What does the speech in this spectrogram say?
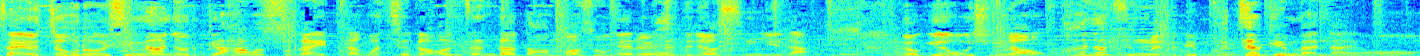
자, 이쪽으로 오시면 이렇게 하우스가 있다고 제가 언젠가도 한번 소개를 해드렸습니다. 여기 오시면 관엽식물들이 무지하게 많아요.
